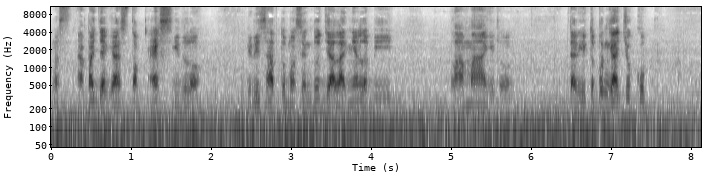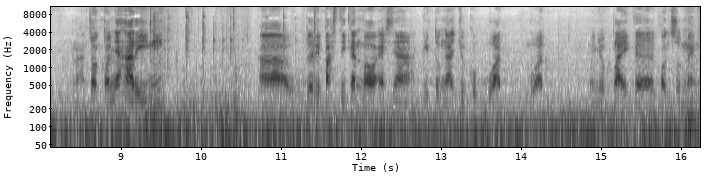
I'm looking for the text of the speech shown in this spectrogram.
mes, apa jaga stok es gitu loh. Jadi satu mesin tuh jalannya lebih lama gitu. Dan itu pun nggak cukup. Nah contohnya hari ini uh, udah dipastikan bahwa esnya itu nggak cukup buat buat menyuplai ke konsumen.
